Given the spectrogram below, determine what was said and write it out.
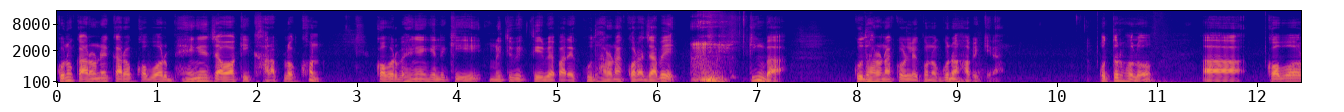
কোনো কারণে কারও কবর ভেঙে যাওয়া কি খারাপ লক্ষণ? কবর ভেঙে গেলে কি মৃত ব্যক্তির ব্যাপারে কুধারণা করা যাবে? কিংবা কুধারণা করলে কোনো গুণ হবে কি না উত্তর হলো কবর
